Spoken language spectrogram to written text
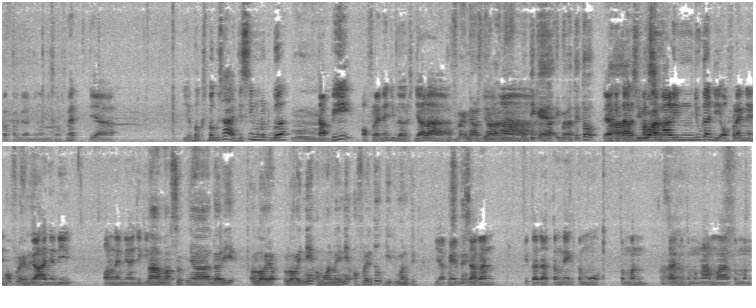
ketergantungan di sosmed ya ya bagus-bagus aja sih menurut gua Hmm. tapi offline-nya juga harus jalan Offline-nya harus Ya. jalan ya. Ah. Berarti kayak ibaratnya tuh ya kita ah, harus di luar. maksimalin juga di offline-nya Offline-nya. nggak hanya di online-nya aja gitu Nah, maksudnya dari lo lo ini omongan lo ini offline tuh gimana tuh? ya kayak Maksudnya misalkan kita datang nih ketemu temen entah Ah. itu temen lama temen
